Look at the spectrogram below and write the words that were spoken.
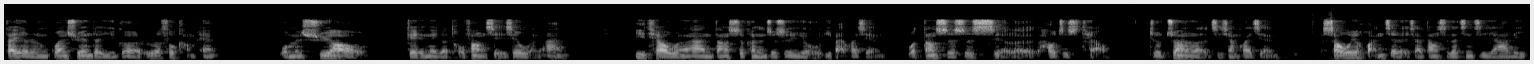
代言人官宣的一个热搜 campaign，我们需要给那个投放写一些文案，一条文案当时可能就是有一百块钱，我当时是写了好几十条，就赚了几千块钱，稍微缓解了一下当时的经济压力。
